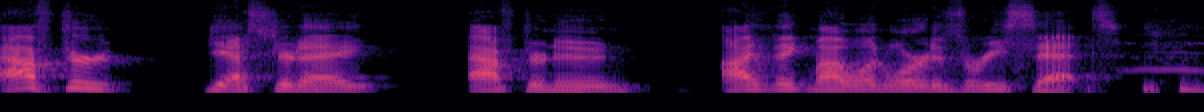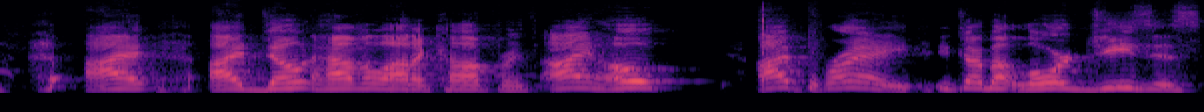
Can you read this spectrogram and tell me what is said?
After yesterday afternoon, I think my one word is reset. I I don't have a lot of confidence. I hope I pray. You talk about Lord Jesus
